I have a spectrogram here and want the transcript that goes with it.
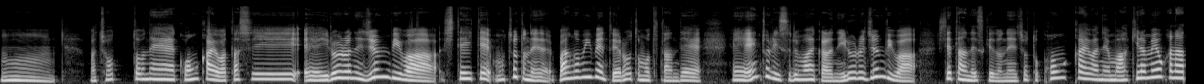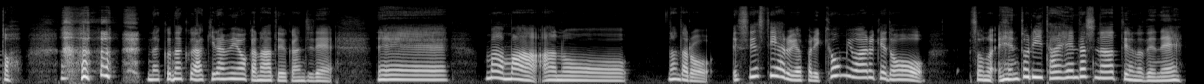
うん。まあ、ちょっとね、今回私、えー、いろいろね、準備はしていて、もうちょっとね、番組イベントやろうと思ってたんで、えー、エントリーする前からね、いろいろ準備はしてたんですけどね、ちょっと今回はね、もう諦めようかなと。泣く泣く諦めようかなという感じで。で、まあまあ、あのー、なんだろう、SSTR やっぱり興味はあるけど、そのエントリー大変だしなっていうのでね、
